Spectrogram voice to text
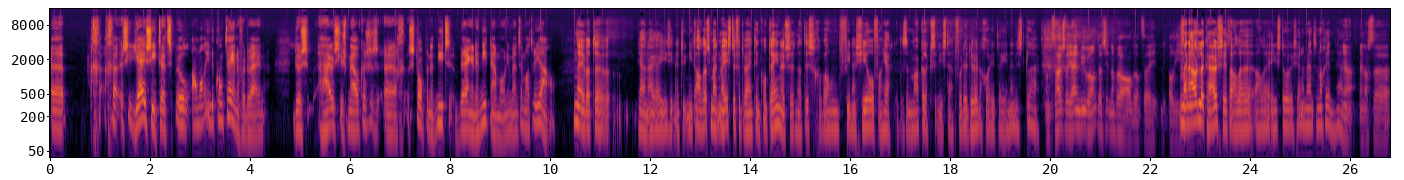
Uh, jij ziet het spul allemaal in de container verdwijnen. Dus huisjesmelkers uh, stoppen het niet, brengen het niet naar monumentenmateriaal. Nee, wat, uh, ja, nou ja, je ziet natuurlijk niet alles, maar het meeste verdwijnt in containers. En dat is gewoon financieel van, ja, dat is het makkelijkste. Die staat voor de deur, dan gooi je het erin en is het klaar. Want het huis waar jij nu woont, daar zit nog wel al, dat, uh, al die... Mijn ouderlijk huis zit alle, alle historische elementen nog in, ja. Ja, en als de,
